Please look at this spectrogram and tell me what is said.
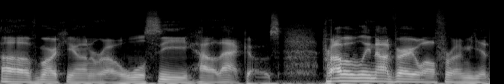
of Marchion Ro. We'll see how that goes. Probably not very well for him yet,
